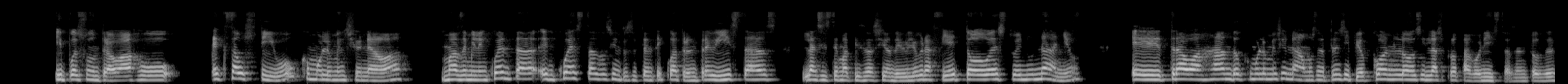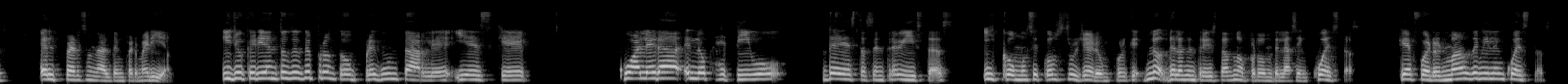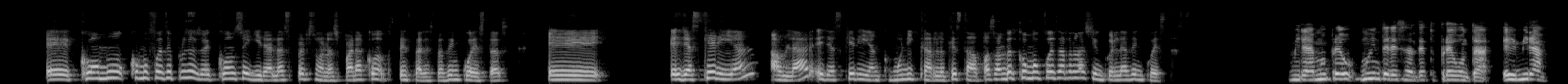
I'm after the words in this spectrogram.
y pues fue un trabajo exhaustivo, como lo mencionaba, más de mil encuestas, 274 entrevistas, la sistematización de bibliografía y todo esto en un año, eh, trabajando, como lo mencionábamos al principio, con los y las protagonistas, entonces el personal de enfermería. Y yo quería entonces de pronto preguntarle, y es que, ¿cuál era el objetivo de estas entrevistas y cómo se construyeron? Porque, no, de las entrevistas, no, perdón, de las encuestas, que fueron más de mil encuestas. Eh, ¿cómo, ¿Cómo fue ese proceso de conseguir a las personas para contestar estas encuestas? Eh, ellas querían hablar, ellas querían comunicar lo que estaba pasando. ¿Cómo fue esa relación con las encuestas? Mira, muy, muy interesante tu pregunta. Eh, mira,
